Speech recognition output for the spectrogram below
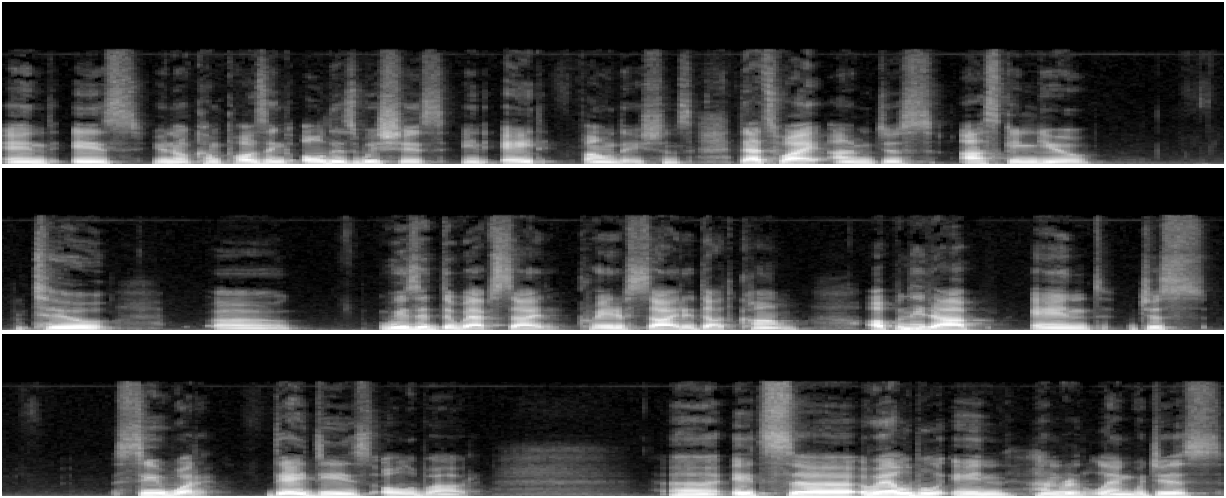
and is, you know, composing all these wishes in eight foundations. That's why I'm just asking you to uh, visit the website creativesociety.com, open it up, and just see what the idea is all about. Uh, it's uh, available in 100 languages,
